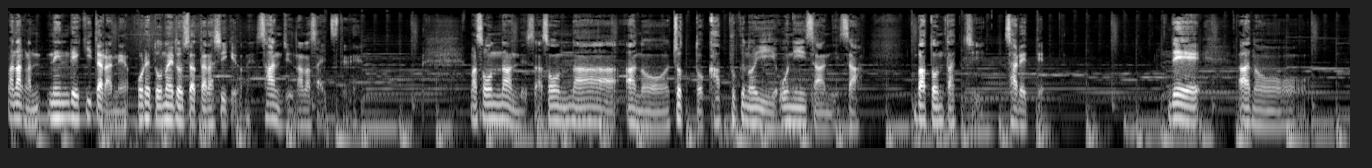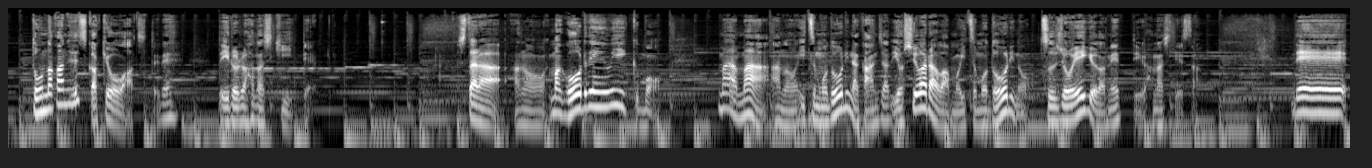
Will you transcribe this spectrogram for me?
まあなんか年齢聞いたらね、俺と同い年だったらしいけどね、37歳つってね。まあそんなんでさ、そんな、あの、ちょっと滑腹のいいお兄さんにさ、バトンタッチされて。で、あの、どんな感じですか？今日はつってね。で、いろいろ話聞いて。そしたら、あの、まあゴールデンウィークも、まあまあ、あの、いつも通りな感じだ。吉原はもういつも通りの通常営業だねっていう話でさ。で、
